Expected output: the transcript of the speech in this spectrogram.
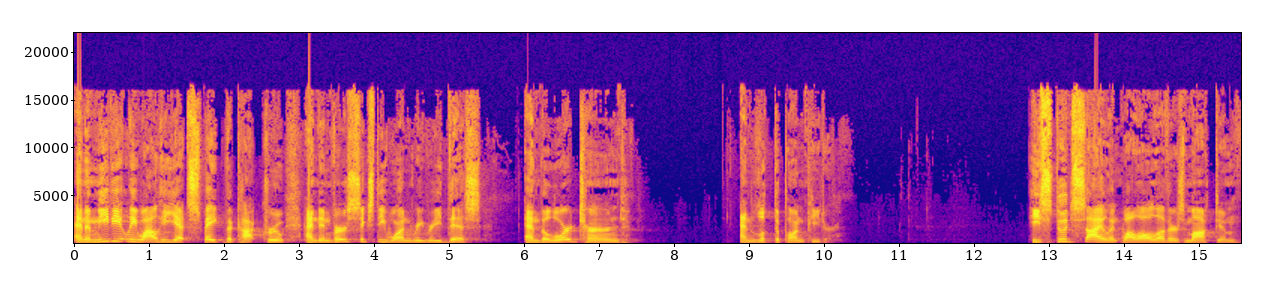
And immediately while he yet spake, the cock crew. And in verse 61, we read this And the Lord turned and looked upon Peter. He stood silent while all others mocked him,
